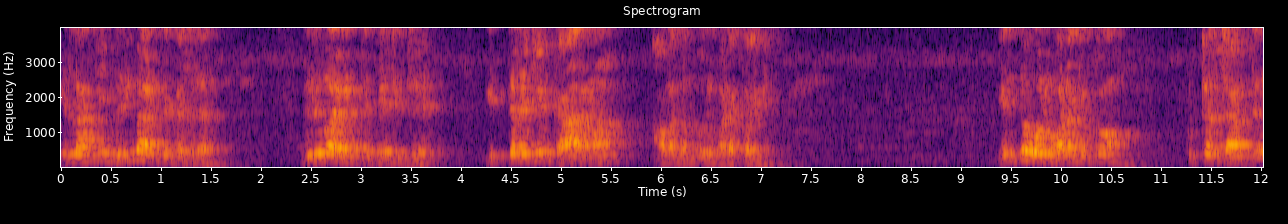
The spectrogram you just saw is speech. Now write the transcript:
எல்லாத்தையும் விரிவாக எடுத்து பேசுகிறார் விரிவாக எடுத்து பேசிட்டு இத்தனைக்கும் காரணம் அவர் வந்து ஒரு வழக்குரைஞர் எந்த ஒரு வழக்குக்கும் குற்றச்சாட்டு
